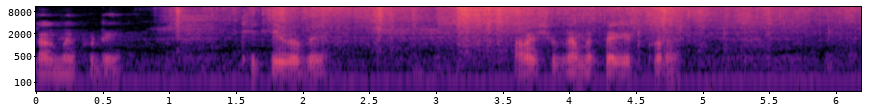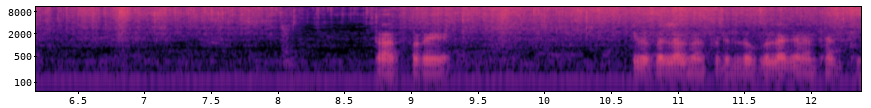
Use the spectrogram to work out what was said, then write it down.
লালমাই ফুডে ঠিক এইভাবে আড়াইশো গ্রামের প্যাকেট করা। তারপরে এভাবে লালমাই ফুডের লোগো লাগানো থাকবে।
